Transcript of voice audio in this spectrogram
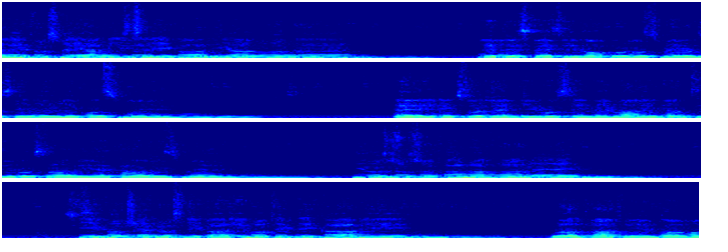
electus mea misericordia odem, et especi oculos meus inimicos meus, et in exogentibus in me malignantibus alietaris meus, Iustus hoc ama flore, sic hoc cetrus lipari multiplicabit, plantat in domo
